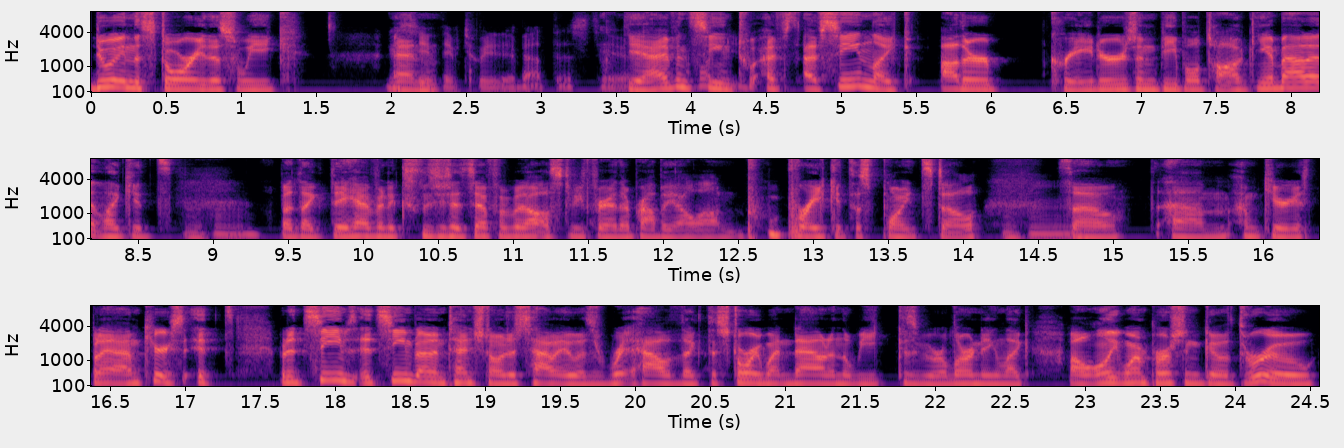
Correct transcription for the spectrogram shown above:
doing the story this week. Me see and- if they've tweeted about this too. Yeah, I haven't What seen. Tw- I've I've seen like other creators and people talking about it. Like it's, Mhm, but like they have an exclusive stuff. But also to be fair, they're probably all on break at this point still. mhm. So um, I'm curious. But I, I'm curious. It but it seems it seemed unintentional just how it was writ- how like the story went down in the week because we were learning like oh only one person go through,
